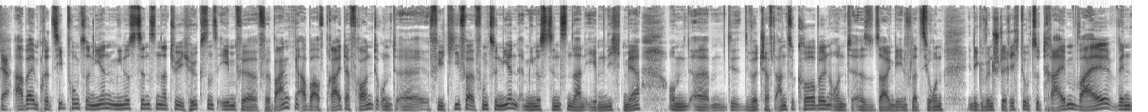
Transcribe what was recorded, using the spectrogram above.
Ja. Aber im Prinzip funktionieren Minuszinsen natürlich höchstens eben für, für Banken, aber auf breiter Front und äh, viel tiefer funktionieren Minuszinsen dann eben nicht mehr, um ähm, die, die Wirtschaft anzukurbeln und äh, sozusagen die Inflation in die gewünschte Richtung zu treiben, weil wenn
